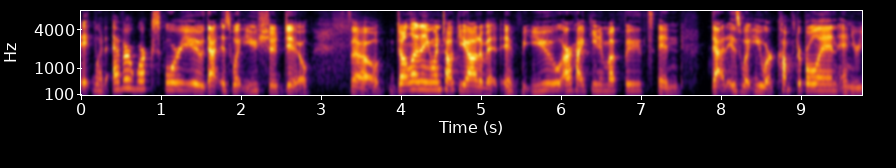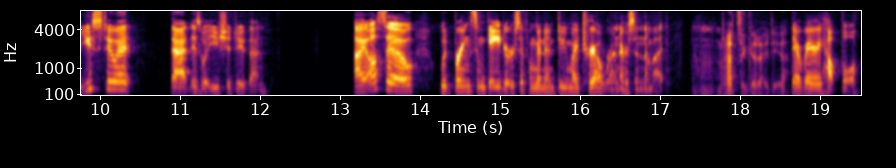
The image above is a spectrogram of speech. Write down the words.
it, whatever works for you, that is what you should do. So don't let anyone talk you out of it. If you are hiking in muck boots and that is what you are comfortable in and you're used to it, that is what you should do then. I also would bring some gaiters if I'm going to do my trail runners in the mud. Mm, That's a good idea. They're very helpful.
